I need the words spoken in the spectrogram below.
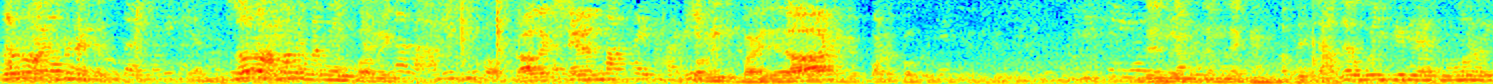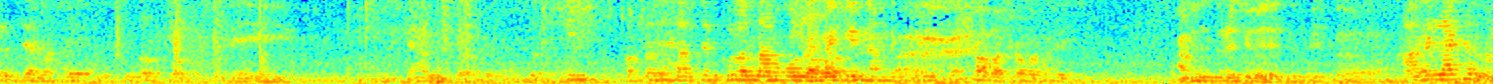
না না আসবে না কেন? না না আমার নামে আমি জানি। Collections বাইরে পরে কল করতেছি দেন নাম টাম লেখেন। আপনি যা যা উইকেটে আছে মনে আছে দেন আপনি নোট আপনার সাবজেক্ট নাম মনে সবাইকে নাম লিখতে সবার সবার প্লিজ আমি তো দূরে চলে যেতেছি আরে লেখেন না।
